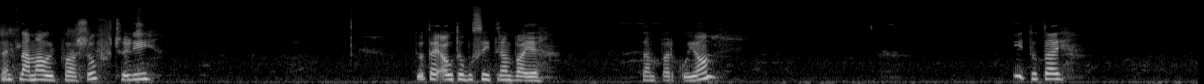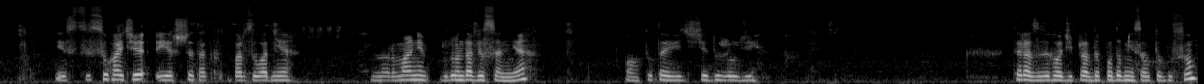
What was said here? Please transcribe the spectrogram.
Pętla Mały Płaszów, czyli tutaj autobusy i tramwaje tam parkują. I tutaj jest, słuchajcie, jeszcze tak bardzo ładnie, normalnie wygląda wiosennie. O, tutaj widzicie dużo ludzi. Teraz wychodzi prawdopodobnie z autobusu.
